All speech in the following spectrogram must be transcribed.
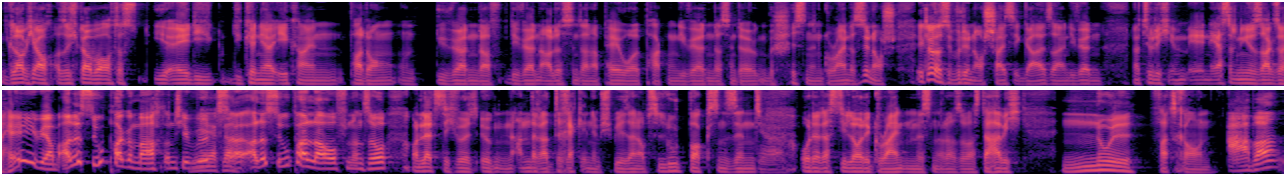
Glaube ich auch. Also ich glaube auch, dass EA, die, die kennen ja eh kein Pardon und die werden da, die werden alles hinter einer Paywall packen, die werden das hinter irgendeinem beschissenen Grind. Das ist denen auch, ich glaube, das würde denen auch scheißegal sein. Die werden natürlich im, in erster Linie sagen so, hey, wir haben alles super gemacht und hier wird ja, äh, alles super laufen und so. Und letztlich wird irgendein anderer Dreck in dem Spiel sein, ob es Lootboxen sind Ja. oder dass die Leute grinden müssen oder sowas. Da habe ich null Vertrauen. Aber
